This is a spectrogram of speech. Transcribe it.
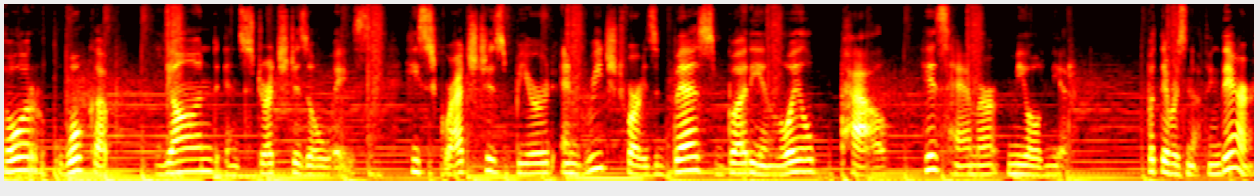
Thor woke up, yawned, and stretched as always. He scratched his beard and reached for his best buddy and loyal pal, his hammer Mjolnir. But there was nothing there.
